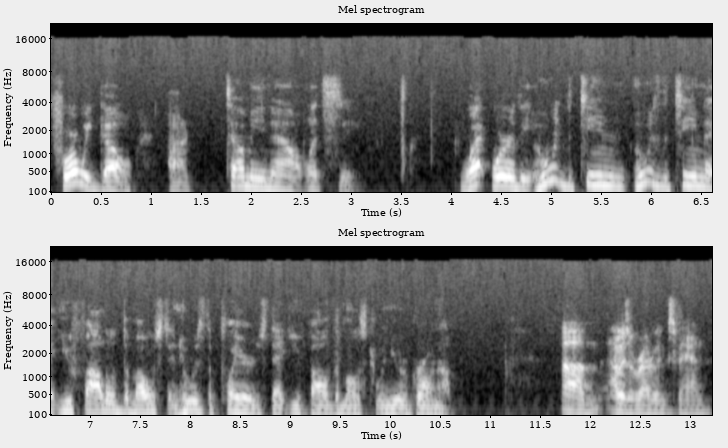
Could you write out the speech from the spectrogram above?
before we go, uh, tell me now. Let's see. What were the who was the team who was the team that you followed the most, and who was the players that you followed the most when you were growing up? Um, I was a Red Wings fan,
